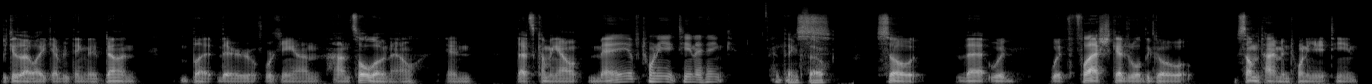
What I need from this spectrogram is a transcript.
because I like everything they've done. But they're working on Han Solo now, and that's coming out May of 2018, I think. I think so. So that would, with Flash scheduled to go sometime in 2018,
